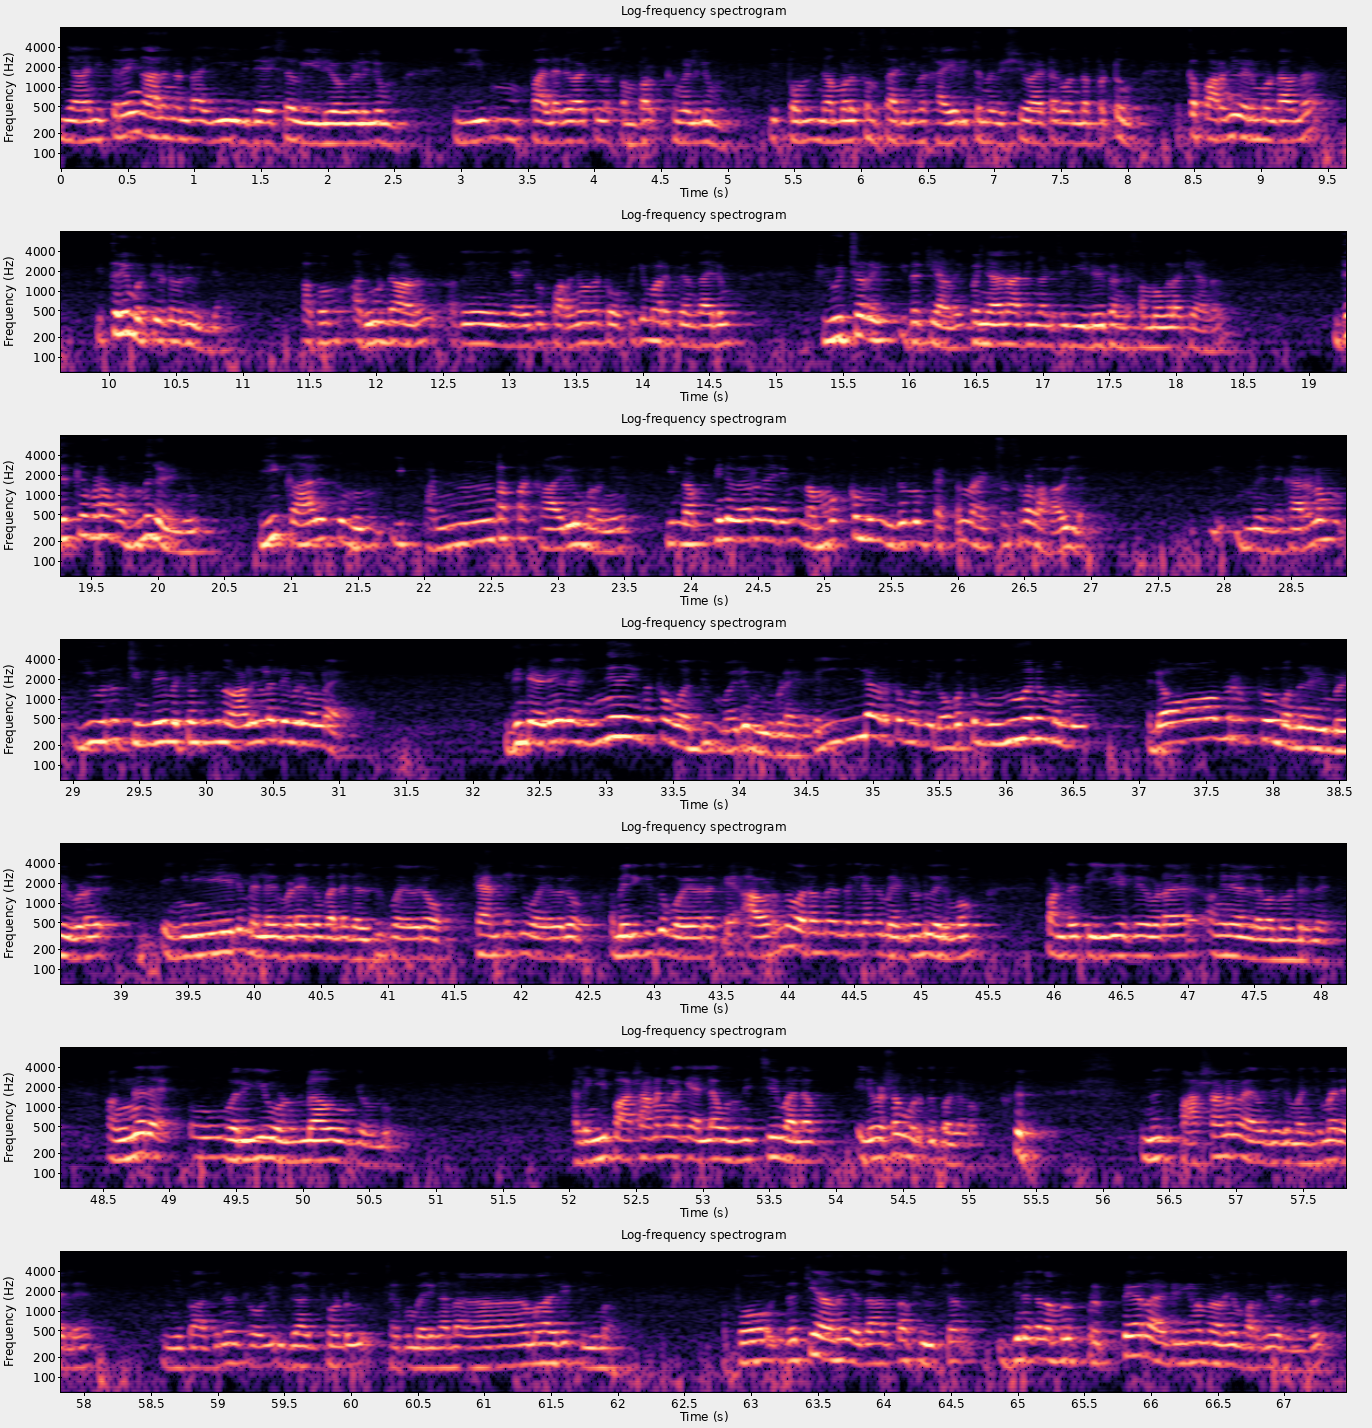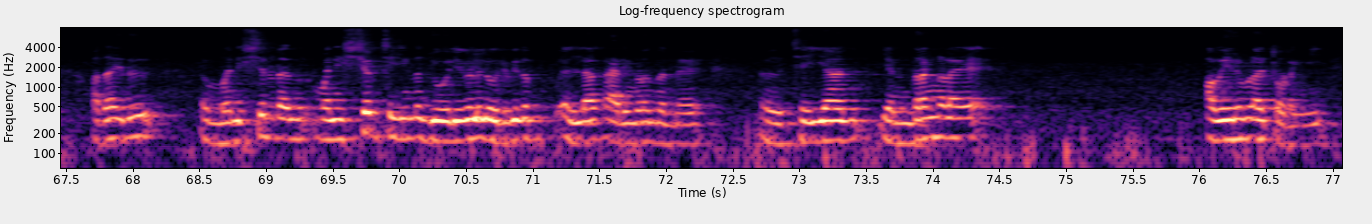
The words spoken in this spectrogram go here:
ഞാൻ ഇത്രയും കാലം കണ്ട ഈ വിദേശ വീഡിയോകളിലും ഈ പലരുമായിട്ടുള്ള സമ്പർക്കങ്ങളിലും ഇപ്പം നമ്മൾ സംസാരിക്കുന്ന ഹൈറിച്ച് എന്ന വിഷയമായിട്ടൊക്കെ ബന്ധപ്പെട്ടും ഒക്കെ പറഞ്ഞു വരുമ്പോൾ ഉണ്ടാകുന്ന ഇത്രയും വൃത്തികെട്ടവരും ഇല്ല. അപ്പം അതുകൊണ്ടാണ് അത് ഞാനിപ്പോൾ പറഞ്ഞു വന്ന ടോപ്പിക്ക് മാറിപ്പോൾ എന്തായാലും ഫ്യൂച്ചർ ഇതൊക്കെയാണ്. ഇപ്പം ഞാൻ ആദ്യം കാണിച്ച വീഡിയോ കണ്ട സംഭവങ്ങളൊക്കെയാണ്. ഇതൊക്കെ ഇവിടെ വന്നു കഴിഞ്ഞു. ഈ കാലത്തൊന്നും ഈ പണ്ടത്തെ കാര്യവും പറഞ്ഞ് ഈ പിന്നെ വേറെ കാര്യം നമുക്കൊന്നും ഇതൊന്നും പെട്ടെന്ന് ആക്സസിബിൾ ആവില്ല. പിന്നെ കാരണം ഈ ഒരു ചിന്തയും വെച്ചുകൊണ്ടിരിക്കുന്ന ആളുകളല്ലേ ഇവിടെ ഉള്ളത് ഇതിന്റെ ഇടയിൽ എങ്ങനെ ഇതൊക്കെ വരും വരും ഇവിടെ? എല്ലായിടത്തും വന്ന് ലോകത്ത് മുഴുവനും വന്ന് എല്ലാവർക്കും വന്നു കഴിയുമ്പോൾ ഇവിടെ എങ്ങനെയും അല്ല ഇവിടെയൊക്കെ വല്ല ഗൾഫിൽ പോയവരോ കാനഡയ്ക്ക് പോയവരോ അമേരിക്കയ്ക്ക് പോയവരൊക്കെ അവിടെ നിന്ന് ഓരോന്ന് എന്തെങ്കിലുമൊക്കെ മേടിച്ചുകൊണ്ട് വരുമ്പം പണ്ട് ടി വി ഒക്കെ ഇവിടെ അങ്ങനെയല്ലേ വന്നുകൊണ്ടിരുന്നത് അങ്ങനെ വരികയും ഉണ്ടാവുകയൊക്കെ ഉള്ളൂ. അല്ലെങ്കിൽ ഈ പാഷാണങ്ങളൊക്കെ എല്ലാം ഒന്നിച്ച് വല്ല എലിവേഷം കൊടുത്ത് കൊല്ലണം. എന്ന് വെച്ചാൽ പാഷാണങ്ങളായ ഉദ്ദേശിച്ച മനുഷ്യന്മാരല്ലേ? ഇനിയിപ്പോൾ അതിനും ട്രോൾ ഇതാക്കിക്കൊണ്ട് ചിലപ്പം വരും. കാരണം ആമാതിരി ടീമാണ് അപ്പോൾ ഇതൊക്കെയാണ് യഥാർത്ഥ ഫ്യൂച്ചർ ഇതിനൊക്കെ നമ്മൾ പ്രിപ്പയർ ആയിട്ടിരിക്കണം എന്നാണ് ഞാൻ പറഞ്ഞു വരുന്നത്. അതായത് മനുഷ്യരുടെ മനുഷ്യർ ചെയ്യുന്ന ജോലികളിൽ ഒരുവിധം എല്ലാ കാര്യങ്ങളും തന്നെ ചെയ്യാൻ യന്ത്രങ്ങളെ അവൈലബിളായി തുടങ്ങി.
